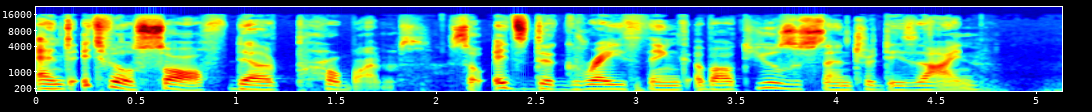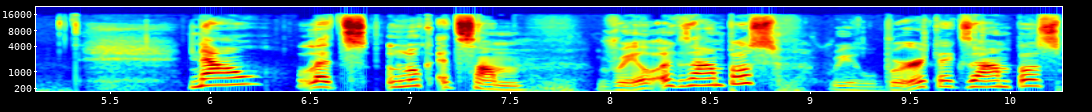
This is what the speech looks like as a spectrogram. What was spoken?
and it will solve their problems. So it's the great thing about user-centered design. Now let's look at some real examples, real world examples,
